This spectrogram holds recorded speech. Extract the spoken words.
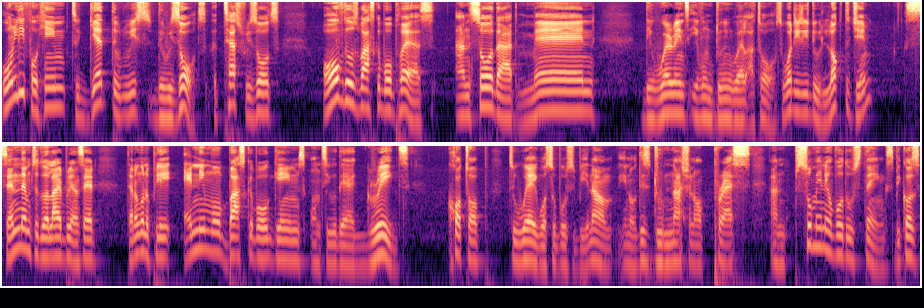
Only for him to get the, res- the results, the test results of those basketball players, and saw that, man, they weren't even doing well at all. So what did he do? Locked the gym, sent them to the library, and said they're not going to play any more basketball games until their grades caught up to where it was supposed to be. Now, you know, this drew national press and so many of all those things because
